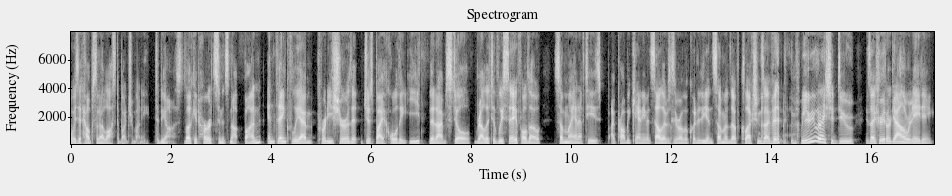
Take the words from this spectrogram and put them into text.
ways it helps that I lost a bunch of money, to be honest. Look, it hurts and it's not fun. And thankfully, I'm pretty sure that just by holding ETH, that I'm still relatively safe. Although some of my NFTs, I probably can't even sell. There's zero liquidity in some of the collections I've hit. Maybe what I should do is I should start donating.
